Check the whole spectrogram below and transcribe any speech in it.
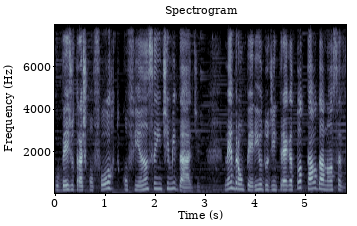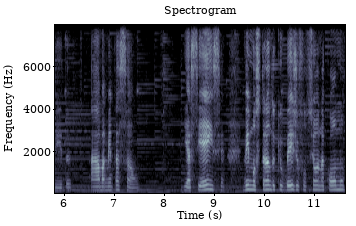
O beijo traz conforto, confiança e intimidade. Lembra um período de entrega total da nossa vida, a amamentação. E a ciência vem mostrando que o beijo funciona como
